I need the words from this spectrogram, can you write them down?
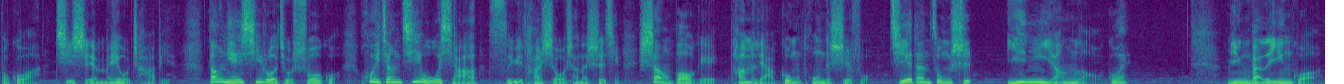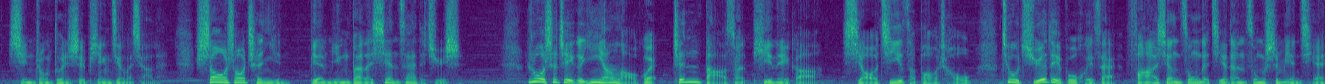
不过啊，其实也没有差别。当年希若就说过，会将姬无暇死于他手上的事情上报给他们俩共同的师傅——结丹宗师阴阳老怪。明白了因果，心中顿时平静了下来。稍稍沉吟，便明白了现在的局势。若是这个阴阳老怪真打算替那个小鸡子报仇，就绝对不会在法相宗的结丹宗师面前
